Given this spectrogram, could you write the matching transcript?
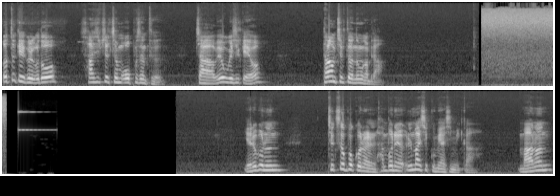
어떻게 긁어도 47.5%. 자, 외우고 계실게요. 다음 챕터 넘어갑니다. 여러분은 즉석 복권을 한 번에 얼마씩 구매하십니까? 만 원?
